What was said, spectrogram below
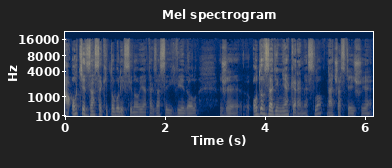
A otec zase, keď to boli synovia, tak zase ich viedol, že odovzdať im nejaké remeslo, najčastejšie,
